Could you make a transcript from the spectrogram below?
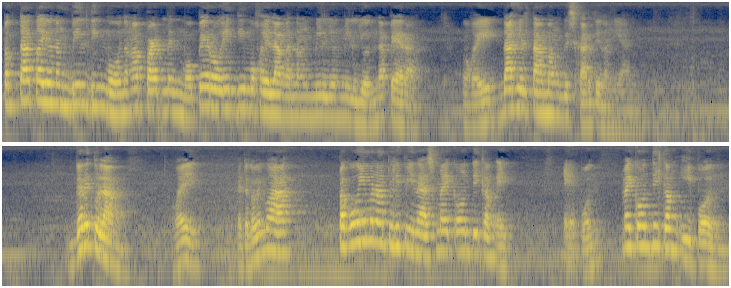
pagtatayo ng building mo, ng apartment mo, pero hindi mo kailangan ng milyon-milyon na pera. Okay? Dahil tamang diskarte lang yan. Ganito lang. Okay? Ito gawin mo ha. Pag uwi mo ng Pilipinas, may konti kang e epon. May konti kang ipon.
